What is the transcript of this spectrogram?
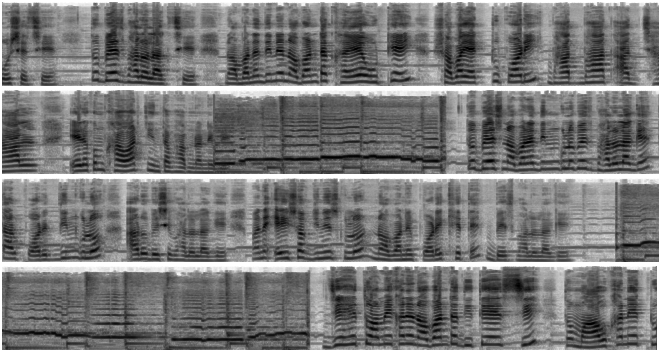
বসেছে। তো বেশ ভালো লাগছে। নবানের দিনে নবানটা খেয়ে উঠেই সবাই একটু পরই ভাত ভাত আর ঝাল এরকম খাওয়ার চিন্তা ভাবনা নেবে। তো বেশ নবানের দিনগুলো বেশ ভালো লাগে, তার পরের দিনগুলো আরও বেশি ভালো লাগে। মানে এই সব জিনিসগুলো নবানের পরে খেতে বেশ ভালো লাগে। যেহেতু আমি এখানে নবানটা দিতে এসেছি, তো মা ওখানে একটু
